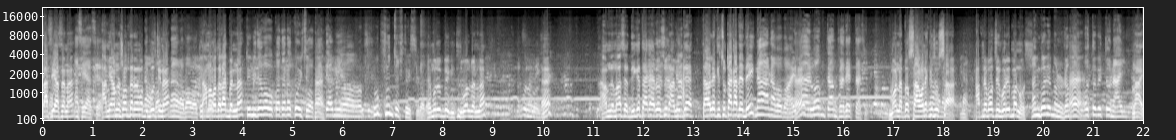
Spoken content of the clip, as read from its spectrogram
চাষি আছে না? আছে আছে। আমি আপনার সন্তানের মতো বলছি না? না, না, বাবা, তুমি- আমার কথা রাখবেন না? তুমি যে বাবা কথাটা কইছো হ্যাঁ। তাতে আমি খুব সন্তুষ্ট হয়েছি মুরব্বী কিছু বলবেন না? হ্যাঁ? আপনি মাছের দিকে রসুন আমি তাহলে কিছু টাকা দিয়ে দিই? না না বাবা এটা হ্যাঁ? দেখতাছি। মন না তো চা অনেক কিছু চা। আপনি বলছেন গরিব মানুষ। আমি গরিব মানুষ হ্যাঁ। নাই। নাই।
